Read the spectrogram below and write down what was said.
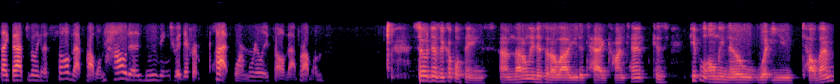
like that's really going to solve that problem? How does moving to a different platform really solve that problem? So it does a couple things. Um, not only does it allow you to tag content, because people only know what you tell them.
